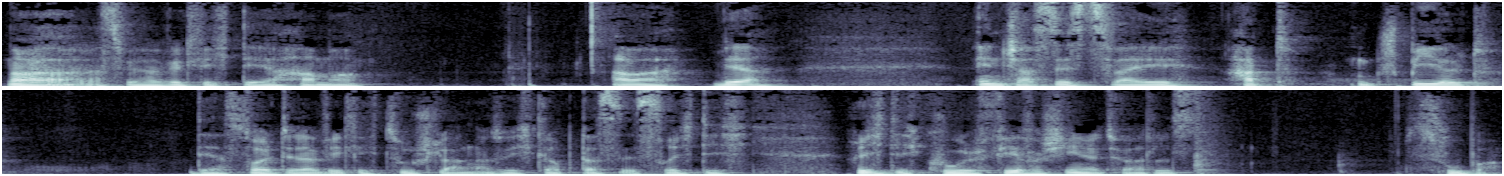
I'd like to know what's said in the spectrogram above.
na, das wäre wirklich der Hammer. Aber wer Injustice 2 hat und spielt, der sollte da wirklich zuschlagen. Also ich glaube, das ist richtig, richtig cool. Vier verschiedene Turtles. Super.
